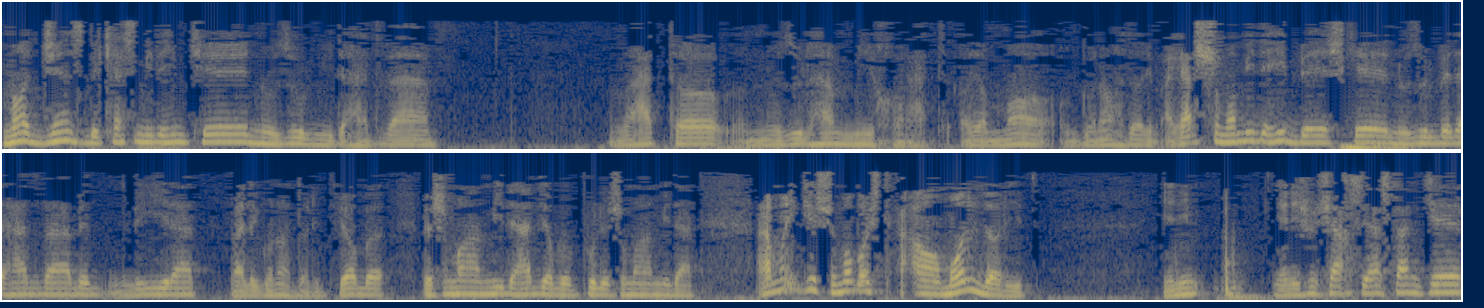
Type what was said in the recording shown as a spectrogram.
ما جنس به کسی می‌دهیم که نزول می‌دهد و و حتی نزول هم می‌خورد. آیا ما گناه داریم؟ اگر شما می‌دهید بهش که نزول بدهد و بگیرد ولی گناه دارید. یا به شما هم می‌دهد یا به پول شما هم می‌دهد. اما اینکه شما باش تعامل دارید یعنی یعنی شون شخصی هستن که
